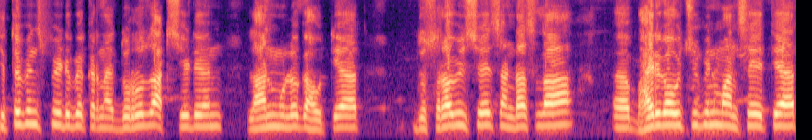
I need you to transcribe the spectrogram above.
तिथं पण स्पीड ब्रेकर नाही. दररोज ऍक्सिडेंट लहान मुलं गावत्यात. दुसरा विषय संडासला बाहेरगावची पण माणसं येतात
